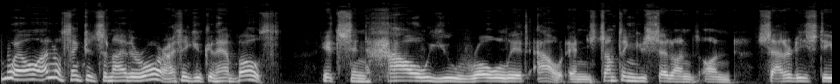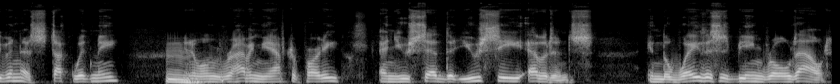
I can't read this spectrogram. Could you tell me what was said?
Well, I don't think it's an either or. I think you can have both. It's in how you roll it out. And something you said on, on Saturday, Stephen, has stuck with me. You know, hmm. when we were having the after party, and you said that you see evidence in the way this is being rolled out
